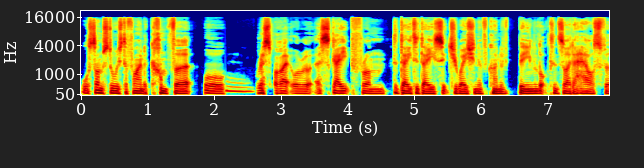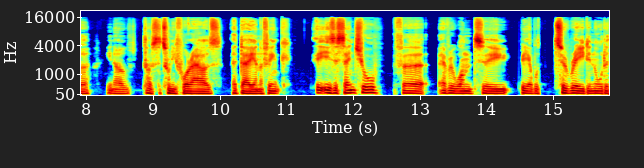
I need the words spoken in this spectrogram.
or some stories to find a comfort or mm. respite or escape from the day to day situation of kind of being locked inside a house for, you know, close to 24 hours a day. And I think it is essential for everyone to be able to read in order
